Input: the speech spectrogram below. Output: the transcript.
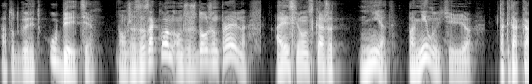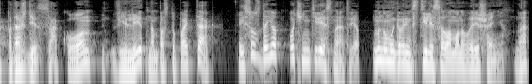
а тут говорит, убейте. Он же за закон, он же должен правильно. А если он скажет, нет, помилуйте ее, тогда как, подожди, закон велит нам поступать так. Иисус дает очень интересный ответ. Ну, мы говорим в стиле Соломонова решения. Да?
